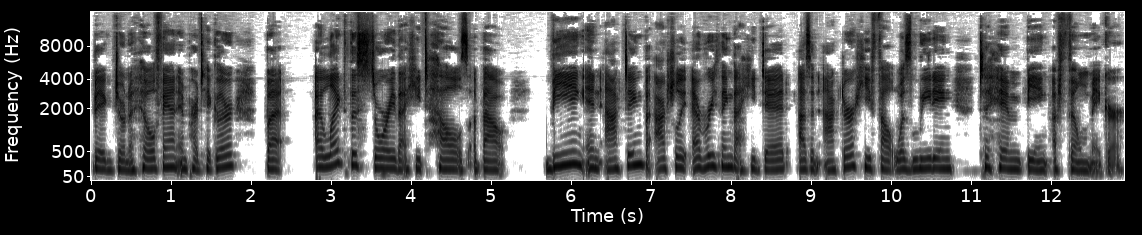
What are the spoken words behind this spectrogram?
big Jonah Hill fan in particular, but I liked this story that he tells about being in acting, but actually everything that he did as an actor, he felt was leading to him being a filmmaker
